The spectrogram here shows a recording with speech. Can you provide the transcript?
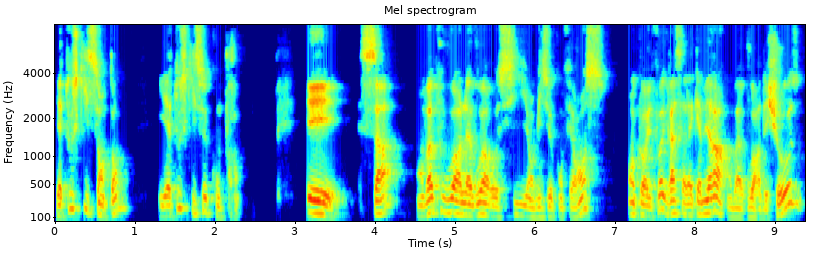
il y a tout ce qui s'entend, il y a tout ce qui se comprend. Et ça, on va pouvoir l'avoir aussi en visioconférence encore une fois, grâce à la caméra. On va voir des choses.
